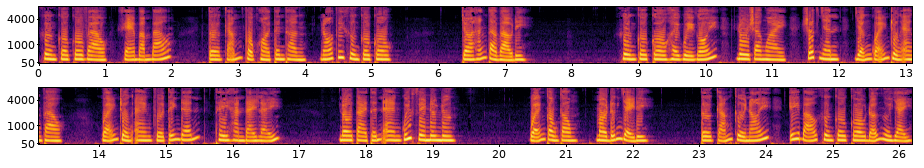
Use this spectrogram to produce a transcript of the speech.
Khương cô cô vào, khẽ bẩm báo. Từ cảm phục hồi tinh thần, nói với khương cô cô. Cho hắn ta vào đi khương cô cô hơi quỳ gối, lui ra ngoài, rất nhanh, dẫn quản trường an vào. Quản trường an vừa tiến đến thì hành đại lễ. Nô tài thỉnh an quý phi nương nương. Quản công công, mau đứng dậy đi. Tự cảm cười nói, ý bảo khương cô cô đỡ người dậy.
